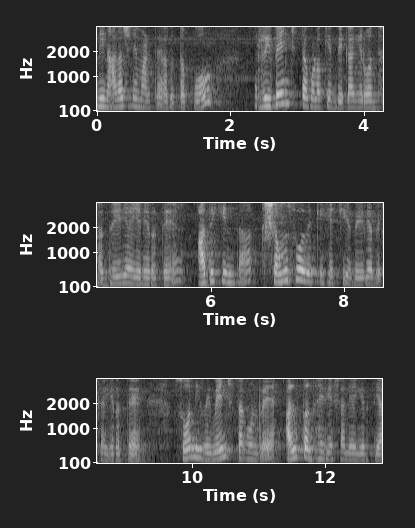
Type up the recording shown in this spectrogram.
ನೀನು ಆಲೋಚನೆ ಮಾಡ್ತಾ ಇರೋದು ತಪ್ಪು. ರಿವೆಂಜ್ ತಗೊಳ್ಳೋಕ್ಕೆ ಬೇಕಾಗಿರುವಂತಹ ಧೈರ್ಯ ಏನಿರುತ್ತೆ, ಅದಕ್ಕಿಂತ ಕ್ಷಮಿಸೋದಕ್ಕೆ ಹೆಚ್ಚಿಗೆ ಧೈರ್ಯ ಬೇಕಾಗಿರುತ್ತೆ. ಸೊ, ನೀ ರಿವೆಂಜ್ ತಗೊಂಡ್ರೆ ಅಲ್ಪ ಧೈರ್ಯಶಾಲಿಯಾಗಿರ್ತೀಯ?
